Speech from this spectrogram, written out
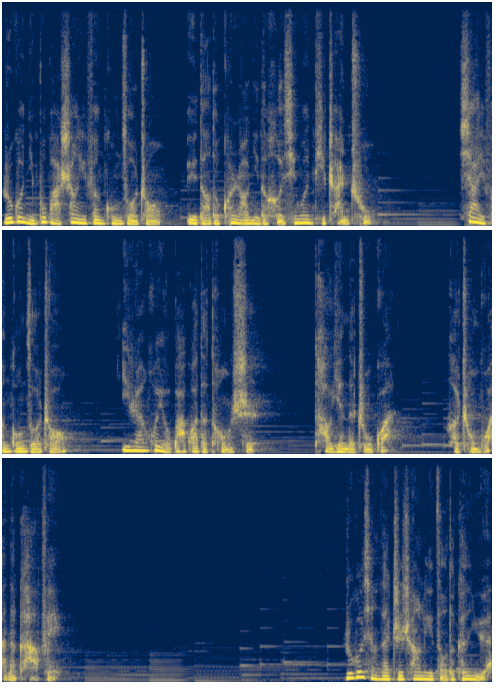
如果你不把上一份工作中，遇到的困扰你的核心问题铲除，下一份工作中依然会有八卦的同事、讨厌的主管和冲不完的咖啡。如果想在职场里走得更远，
